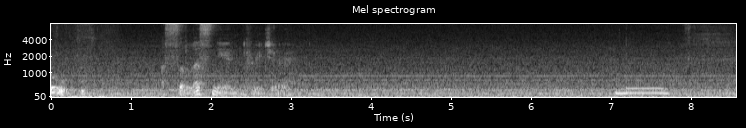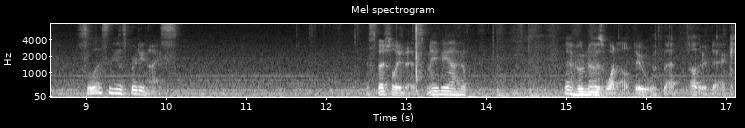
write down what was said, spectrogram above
Ooh. Celestian creature. Celestia is pretty nice. Especially this. Maybe I'll. uh, Who knows what I'll do with that other deck?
